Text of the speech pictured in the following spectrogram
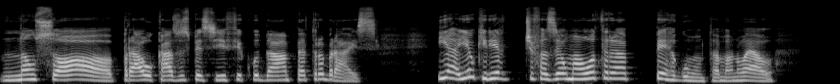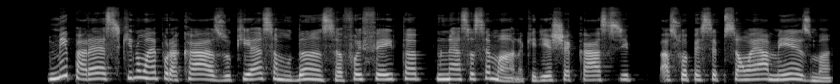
não só para o caso específico da Petrobras. E aí eu queria te fazer uma outra pergunta, Manuel. Me parece que não é por acaso que essa mudança foi feita nessa semana. Queria checar se a sua percepção é a mesma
